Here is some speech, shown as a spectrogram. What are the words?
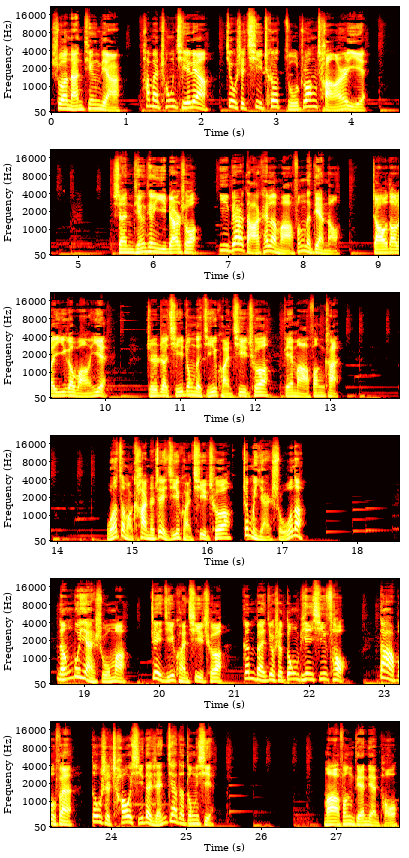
说难听点他们充其量就是汽车组装厂而已。沈婷婷一边说，一边打开了马峰的电脑，找到了一个网页，指着其中的几款汽车给马峰看。我怎么看着这几款汽车这么眼熟呢？能不眼熟吗？这几款汽车根本就是东拼西凑，大部分都是抄袭的人家的东西。马峰点点头。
